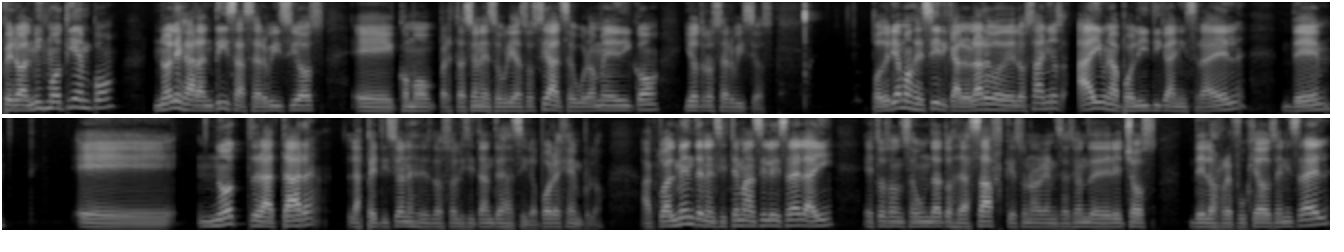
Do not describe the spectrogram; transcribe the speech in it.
pero al mismo tiempo no les garantiza servicios eh, como prestaciones de seguridad social, seguro médico y otros servicios. Podríamos decir que a lo largo de los años hay una política en Israel de eh, no tratar las peticiones de los solicitantes de asilo. Por ejemplo, actualmente en el sistema de asilo de Israel hay, estos son según datos de ASAF, que es una organización de derechos de los refugiados en Israel,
